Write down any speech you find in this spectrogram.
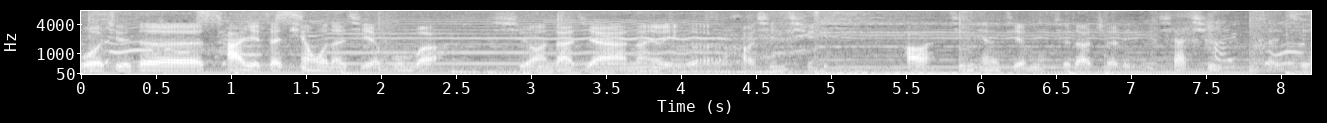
我觉得他也在听我的节目吧。希望大家能有一个好心情。好，今天的节目就到这里，下期再见。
